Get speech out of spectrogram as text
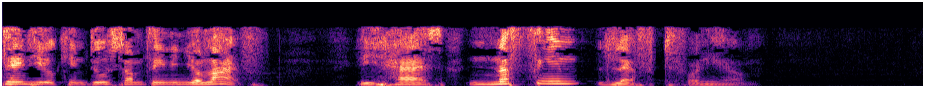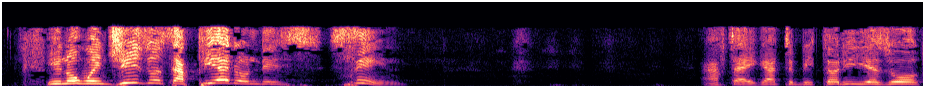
then he can do something in your life. He has nothing left for him. You know, when Jesus appeared on this scene, after he got to be 30 years old,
